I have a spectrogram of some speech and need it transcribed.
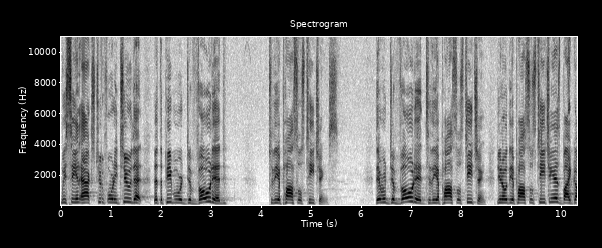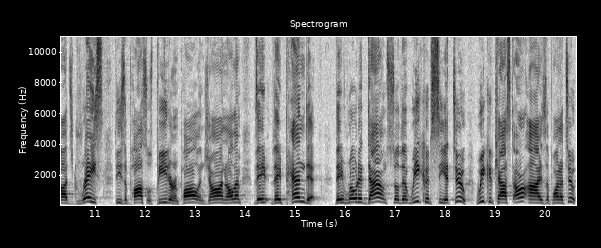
we see in Acts 2.42 that, that the people were devoted to the apostles' teachings. They were devoted to the apostles' teaching. Do you know what the apostles' teaching is? By God's grace, these apostles, Peter and Paul and John and all them, they, they penned it. They wrote it down so that we could see it too. We could cast our eyes upon it too.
